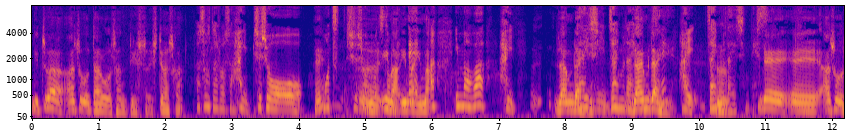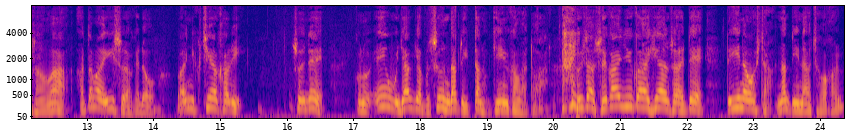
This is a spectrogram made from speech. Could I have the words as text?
実は麻生太郎さんという人知ってますか？麻生太郎さん、はい。首相を持つ、首相も務めて、今、今、今。今は、はい。財務大臣。財務大臣、財務大臣。はい。財務大臣です。うん、で、えー、麻生さんは頭はいい人だけど、割に口が軽い。それで、この円をジャブジャブするんだと言ったの、金融緩和とは。はい、そしたら世界中から批判されて、で、言い直した。なんて言い直したかわかる？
